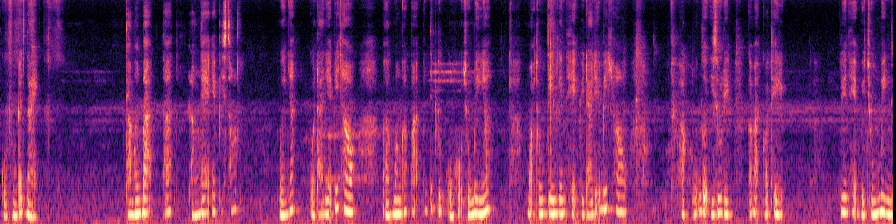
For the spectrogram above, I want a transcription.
của vùng đất này. Cảm ơn bạn đã lắng nghe episode mới nhất của Đại Địa biết House và mong các bạn vẫn tiếp tục ủng hộ chúng mình nhé. Mọi thông tin liên hệ với Đại Địa biết House hoặc những gợi ý du lịch, các bạn có thể liên hệ với chúng mình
